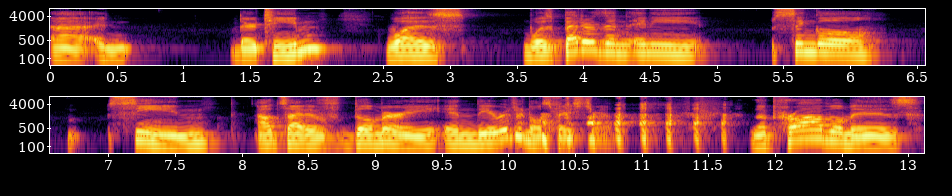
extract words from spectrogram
uh, and their team. was was better than any single scene outside of Bill Murray in the original Space Jam. the problem is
